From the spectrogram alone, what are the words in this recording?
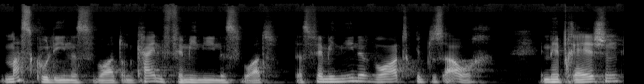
maskulines Wort und kein feminines Wort. Das feminine Wort gibt es auch im Hebräischen,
